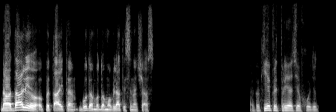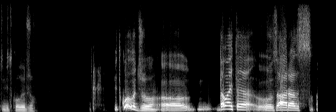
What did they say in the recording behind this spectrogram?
Да, Далі питайте, будемо домовлятися на час. А какие предприятия входят від коледжу? Від коледжу, е, давайте е, зараз, е,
